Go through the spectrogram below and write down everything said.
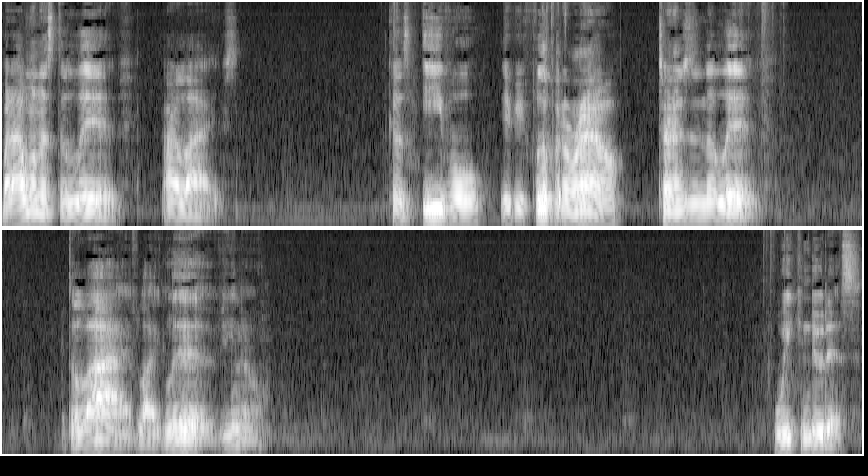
But I want us to live our lives. Because evil, if you flip it around, turns into live. To live, like live, you know. We can do this.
